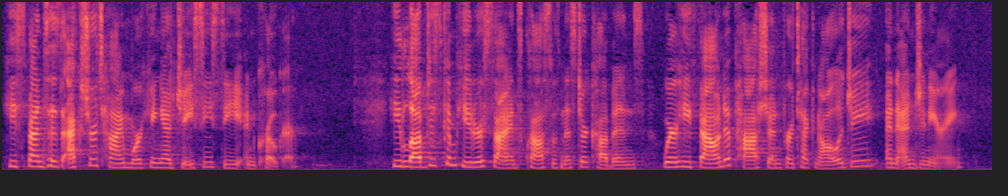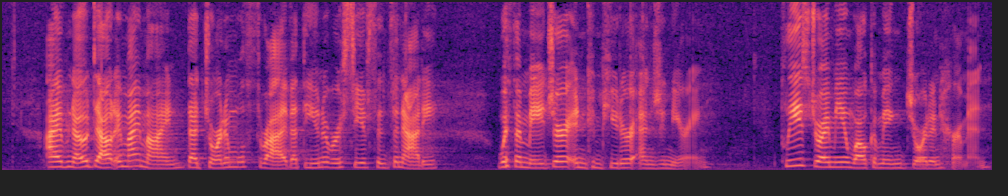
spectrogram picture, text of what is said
He spends his extra time working at JCC and Kroger. He loved his computer science class with Mr. Cubbins, where he found a passion for technology and engineering. I have no doubt in my mind that Jordan will thrive at the University of Cincinnati with a major in computer engineering. Please join me in welcoming Jordan Herman.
